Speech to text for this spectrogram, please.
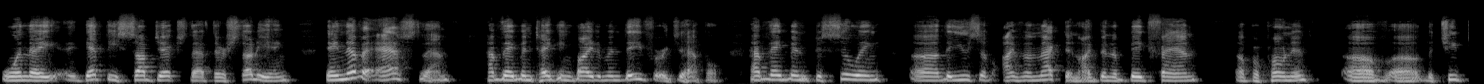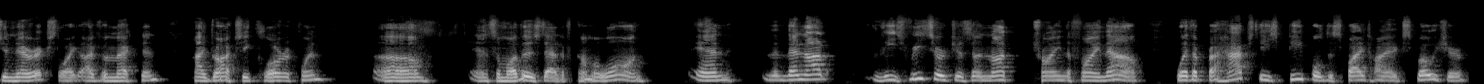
when they get these subjects that they're studying, they never ask them, have they been taking vitamin D, for example? Have they been pursuing uh, the use of ivermectin? I've been a big fan, a proponent of uh, the cheap generics like ivermectin, hydroxychloroquine, um, and some others that have come along. And they're not, these researchers are not trying to find out whether perhaps these people, despite high exposure,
